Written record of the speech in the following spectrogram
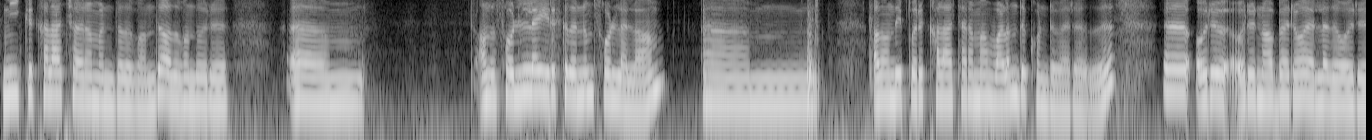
நீக்கு கலாச்சாரம்ன்றது வந்து அது வந்து ஒரு அந்த சொல்ல இருக்குதுன்னு சொல்லலாம். அது வந்து இப்போ ஒரு கலாச்சாரமாக வளர்ந்து கொண்டு வருது அஹ், ஒரு ஒரு நபரோ அல்லது ஒரு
